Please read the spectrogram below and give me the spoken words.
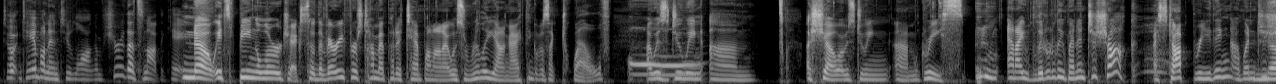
t- tampon in too long. I'm sure that's not the case. No, it's being allergic. So the very first time I put a tampon on, I was really young. I think it was like 12. I was doing um, a show. I was doing um, Grease, and I literally went into shock. I stopped breathing. I went into No.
